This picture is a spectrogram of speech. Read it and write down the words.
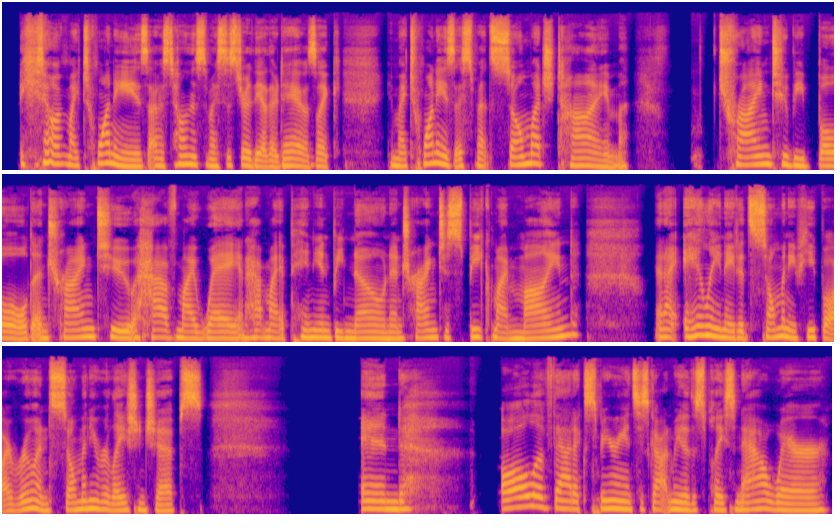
you know, in my 20s, I was telling this to my sister the other day. I was like, in my 20s, I spent so much time trying to be bold and trying to have my way and have my opinion be known and trying to speak my mind. And I alienated so many people. I ruined so many relationships and all of that experience has gotten me to this place now where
